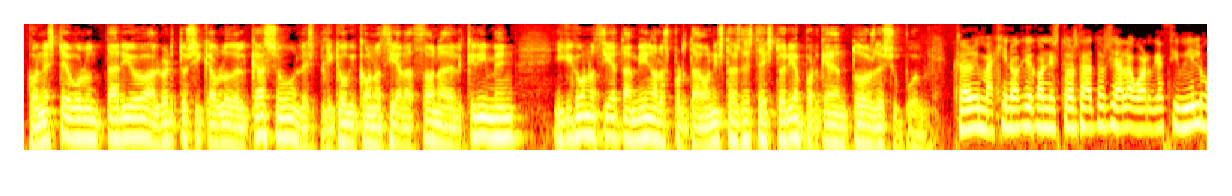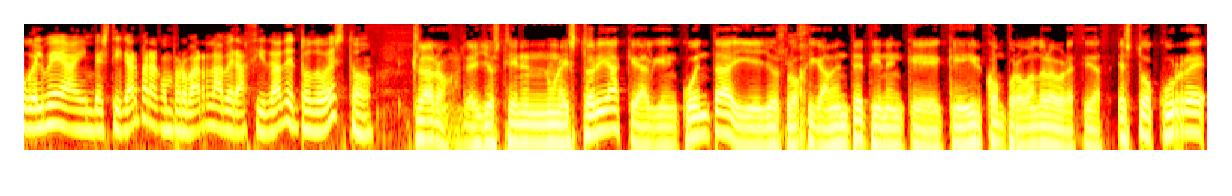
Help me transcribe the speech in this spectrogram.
Con este voluntario, Alberto sí que habló del caso, le explicó que conocía la zona del crimen y que conocía también a los protagonistas de esta historia porque eran todos de su pueblo. Claro, imagino que con estos datos ya la Guardia Civil vuelve a investigar para comprobar la veracidad de todo esto. Claro, ellos tienen una historia que alguien cuenta y ellos lógicamente tienen que, ir comprobando la veracidad. Esto ocurre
